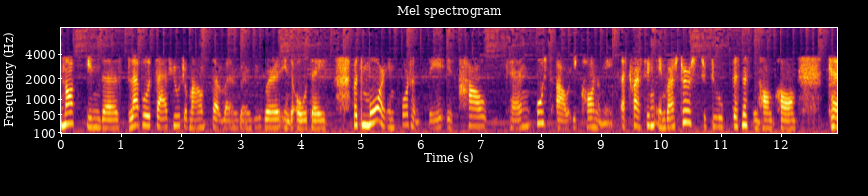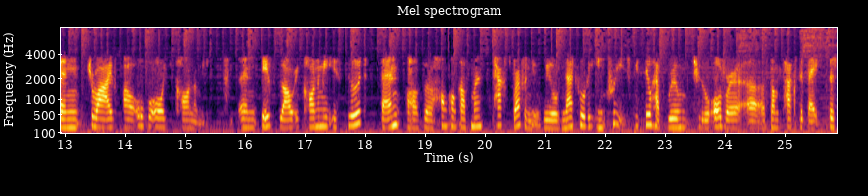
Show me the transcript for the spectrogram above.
not in the level that huge amounts that when, when we were in the old days. But more importantly, is how we can boost our economy. Attracting investors to do business in Hong Kong can drive our overall economy. And if our economy is good, then uh, the Hong Kong government's tax revenue will naturally increase. We still have room to offer uh, some tax debate this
